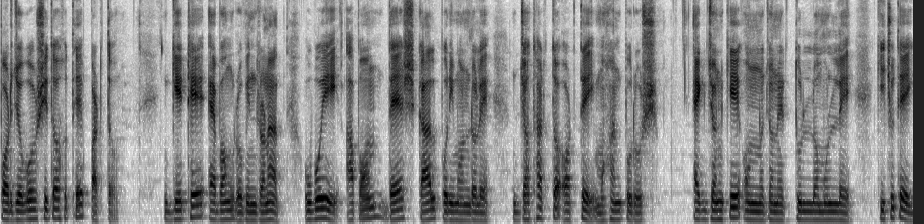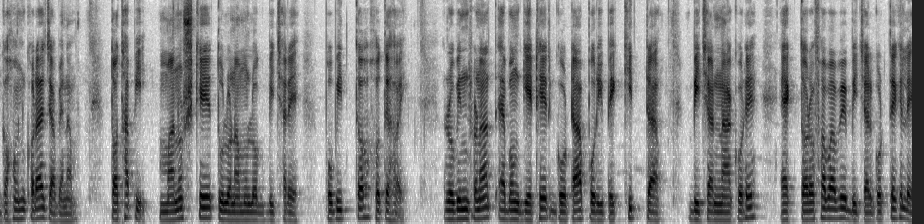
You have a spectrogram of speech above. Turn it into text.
পর্যবসিত হতে পারত। গেটে এবং রবীন্দ্রনাথ উভয়ই আপন দেশ কাল পরিমণ্ডলে যথার্থ অর্থেই মহান পুরুষ। একজনকে অন্যজনের তুল্য মূল্যে কিছুতেই গ্রহণ করা যাবে না। তথাপি মানুষকে তুলনামূলক বিচারে পবিত্র হতে হয়। রবীন্দ্রনাথ এবং গেটের গোটা পরিপ্রেক্ষিতটা বিচার না করে একতরফাভাবে বিচার করতে গেলে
